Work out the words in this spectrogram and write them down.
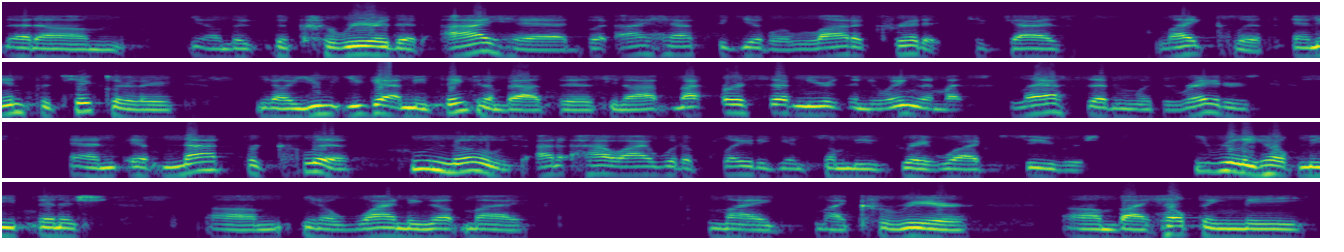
that um, you know the the career that I had, but I have to give a lot of credit to guys like Cliff, and in particular, you know, you you got me thinking about this. You know, I, my first seven years in New England, my last seven with the Raiders, and if not for Cliff, who knows how I would have played against some of these great wide receivers. He really helped me finish, um, you know, winding up my my my career um, by helping me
